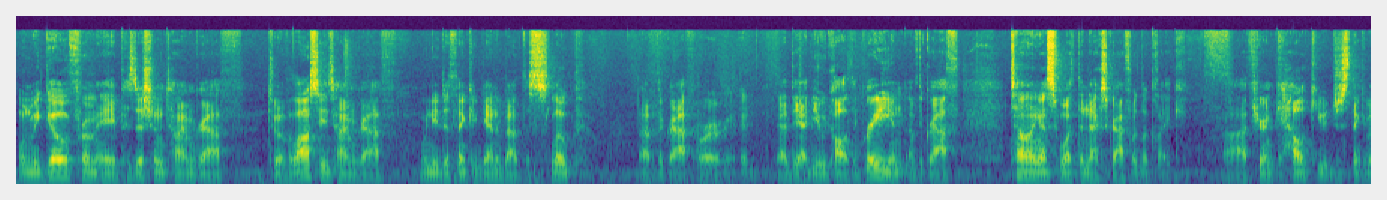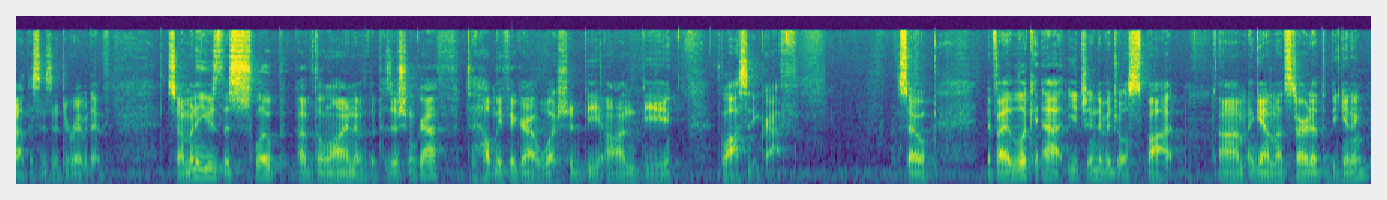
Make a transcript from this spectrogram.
when we go from a position time graph to a velocity time graph, we need to think again about the slope of the graph, or at the IB would call it the gradient of the graph, telling us what the next graph would look like. Uh, if you're in calc, you would just think about this as a derivative. So I'm going to use the slope of the line of the position graph to help me figure out what should be on the velocity graph. So if I look at each individual spot, um, again, let's start at the beginning.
